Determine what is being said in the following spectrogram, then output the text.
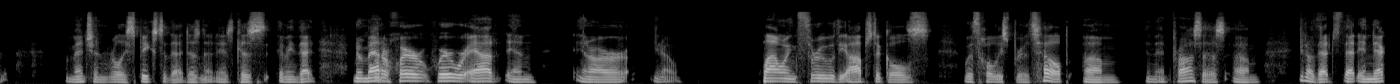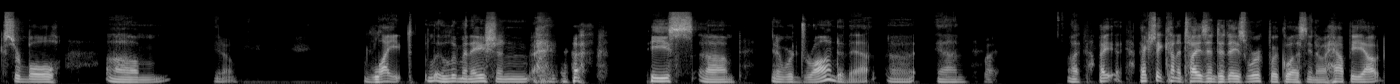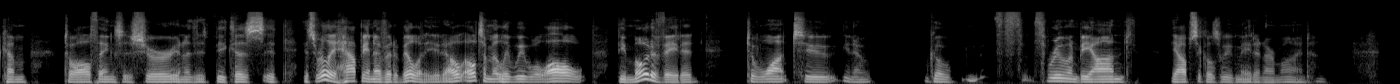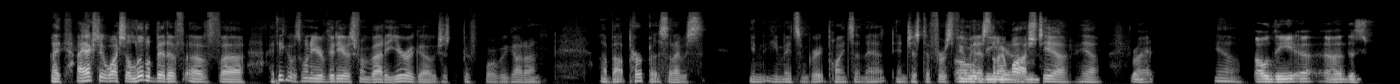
mentioned really speaks to that, doesn't it? Is because I mean that no matter where where we're at in in our you know plowing through the obstacles with Holy Spirit's help um, in that process, um, you know that's that inexorable um, you know light illumination peace um, you know we're drawn to that uh, and right. I, I actually kind of ties in today's workbook lesson you know happy outcome to all things is sure, you know, because it, it's really happy inevitability. It, ultimately, we will all be motivated to want to, you know, go th- through and beyond the obstacles we've made in our mind. I, I actually watched a little bit of, of uh, I think it was one of your videos from about a year ago, just before we got on about purpose. And I was, you, you made some great points on that in just the first few oh, minutes the, that I watched. Um, yeah. Yeah. Right. Yeah. Oh, the, uh, uh, this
